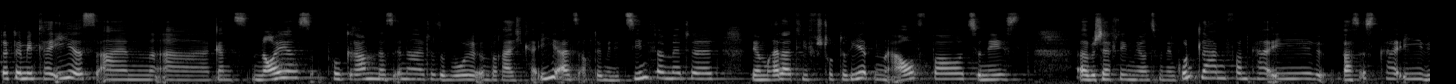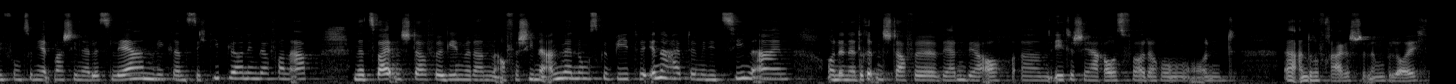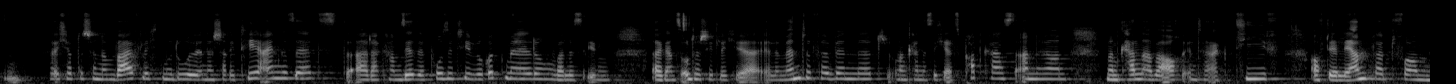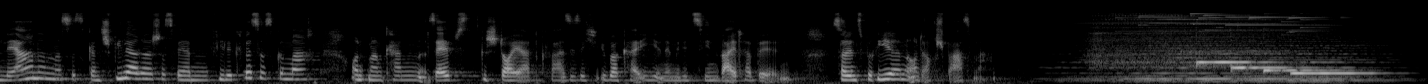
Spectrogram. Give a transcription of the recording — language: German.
Dr. Med KI ist ein äh, ganz neues Programm, das Inhalte sowohl im Bereich KI als auch der Medizin vermittelt. Wir haben einen relativ strukturierten Aufbau. Zunächst äh, beschäftigen wir uns mit den Grundlagen von KI. Was ist KI? Wie funktioniert maschinelles Lernen? Wie grenzt sich Deep Learning davon ab? In der zweiten Staffel gehen wir dann auf verschiedene Anwendungsgebiete innerhalb der Medizin ein. Und in der dritten Staffel werden wir auch ähm, ethische Herausforderungen und andere Fragestellungen beleuchten. Ich habe das schon im Wahlpflichtmodul in der Charité eingesetzt. Äh, da kamen sehr, sehr positive Rückmeldungen, weil es eben äh, ganz unterschiedliche Elemente verbindet. Man kann es sich als Podcast anhören. Man kann aber auch interaktiv auf der Lernplattform lernen. Es ist ganz spielerisch. Es werden viele Quizzes gemacht und man kann selbst gesteuert quasi sich über KI in der Medizin weiterbilden. Es soll inspirieren und auch Spaß machen.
